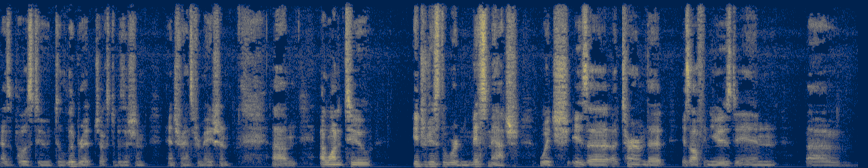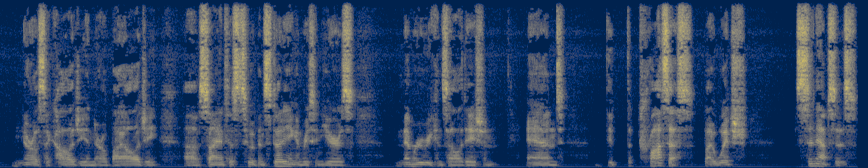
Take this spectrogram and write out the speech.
as opposed to deliberate juxtaposition and transformation. Um, I wanted to introduce the word mismatch, which is a, a term that is often used in uh, neuropsychology and neurobiology. Uh, scientists who have been studying in recent years memory reconsolidation and the, the process by which synapses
